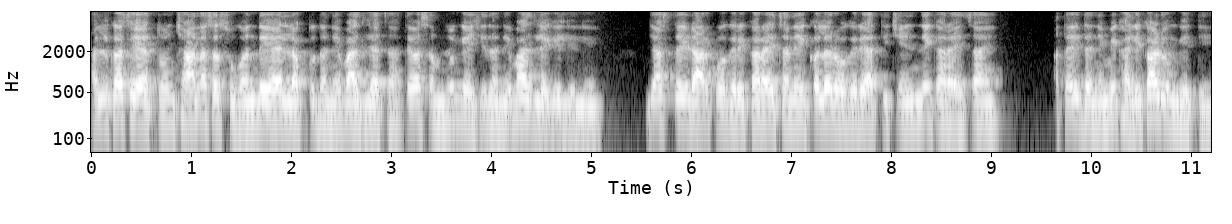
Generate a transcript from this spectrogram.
हलकाच यातून छान असा सुगंध यायला लागतो धने भाजल्याचा. तेव्हा समजून घ्यायचे धने भाजले गेलेले. जास्तही डार्क वगैरे करायचा नाही कलर वगैरे अति चेंज नाही करायचा आहे. आता हे धने मी खाली काढून घेते.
